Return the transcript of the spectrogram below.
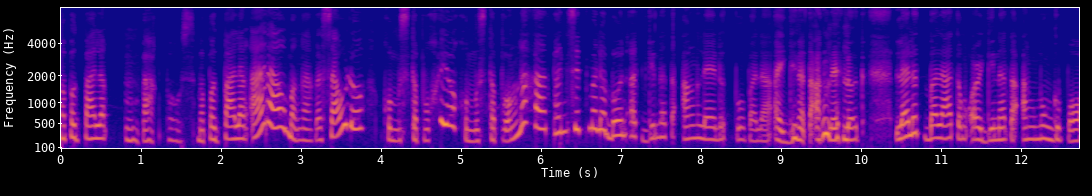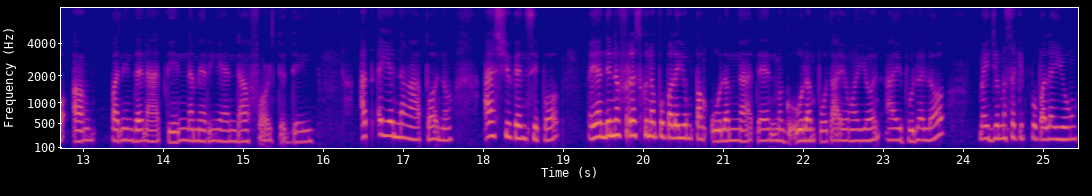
Mapagpalang mm, back. Mapagpalang araw mga kasawlo. Kumusta po kayo? Kumusta po ang lahat? Pansit malabon at ginataang lelot po pala. Ay, ginataang lelot. Lelot balatong or ginataang munggo po ang paninda natin na merienda for today. At ayan na nga po, no? As you can see po, ayan, dinafresh ko na po pala yung pang-ulam natin. Mag-uulam po tayo ngayon ay bulalo. Medyo masakit po pala yung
